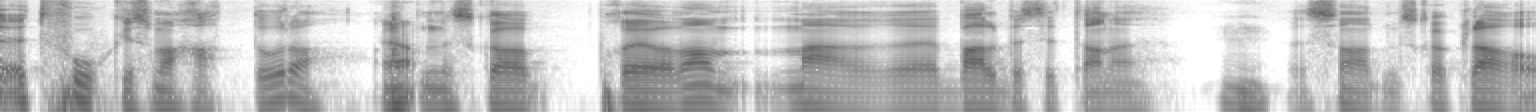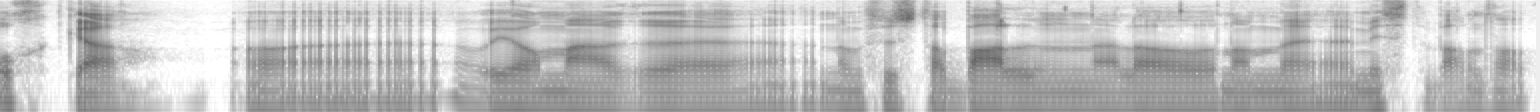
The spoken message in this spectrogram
jo et fokus vi har hatt òg, da. Ja. At vi skal prøve å være mer ballbesittende. Mm. Sånn at vi skal klare å orke å, å gjøre mer eh, når vi først har ballen, eller når vi mister ballen. Sånn.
